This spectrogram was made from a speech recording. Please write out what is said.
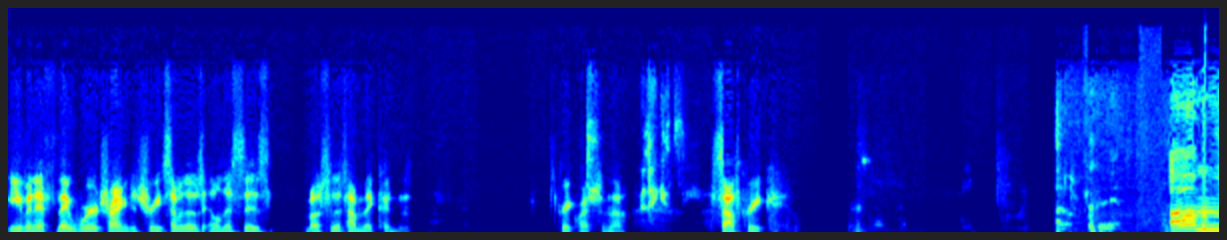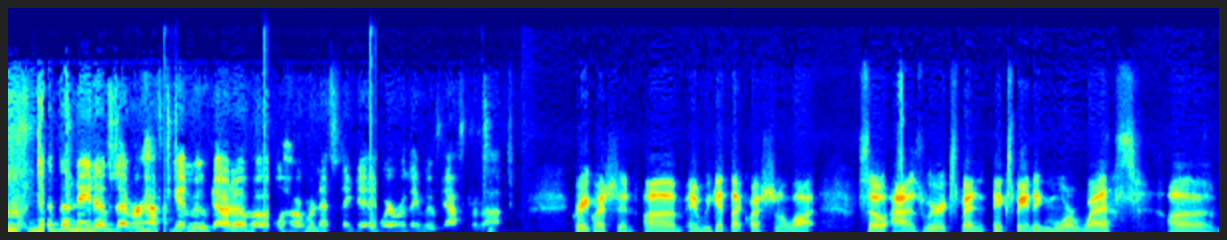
even if they were trying to treat some of those illnesses, most of the time they couldn't. Great question though. South Creek. Okay. Um, did the natives ever have to get moved out of Oklahoma? And if they did, where were they moved after that? Great question. Um, and we get that question a lot. So as we're expand, expanding more west, um,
